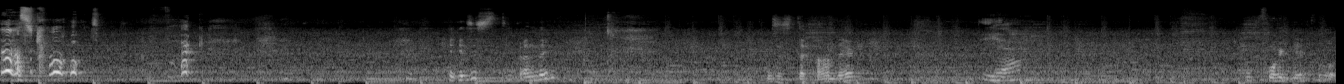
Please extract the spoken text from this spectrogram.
That's cold. Fuck. Is it stuck on there? Is it stuck on there? Yeah. Poor nipple.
